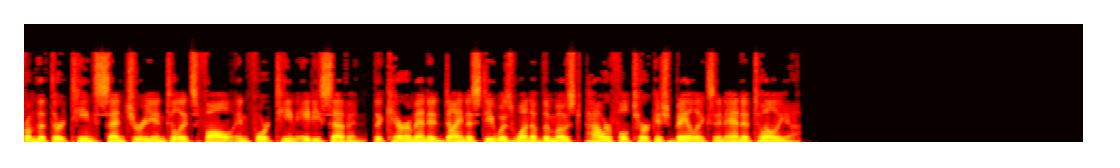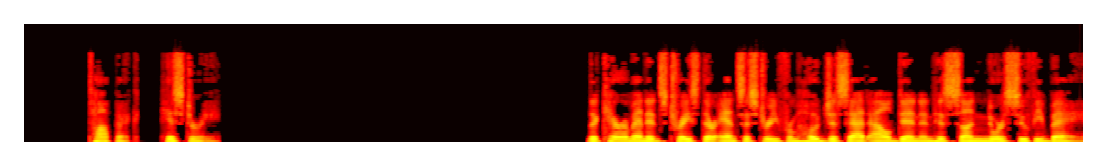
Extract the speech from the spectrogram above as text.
From the 13th century until its fall in 1487, the Karamanid dynasty was one of the most powerful Turkish beyliks in Anatolia. History The Karamanids traced their ancestry from Hoja Sad al-Din and his son Nur Sufi Bey,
